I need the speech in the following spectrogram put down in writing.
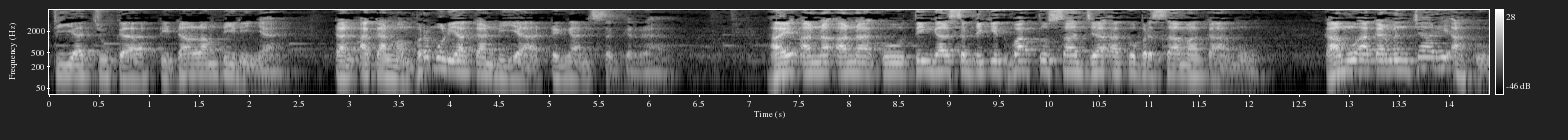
Dia juga di dalam dirinya." dan akan mempermuliakan dia dengan segera. Hai anak-anakku, tinggal sedikit waktu saja aku bersama kamu. Kamu akan mencari aku,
